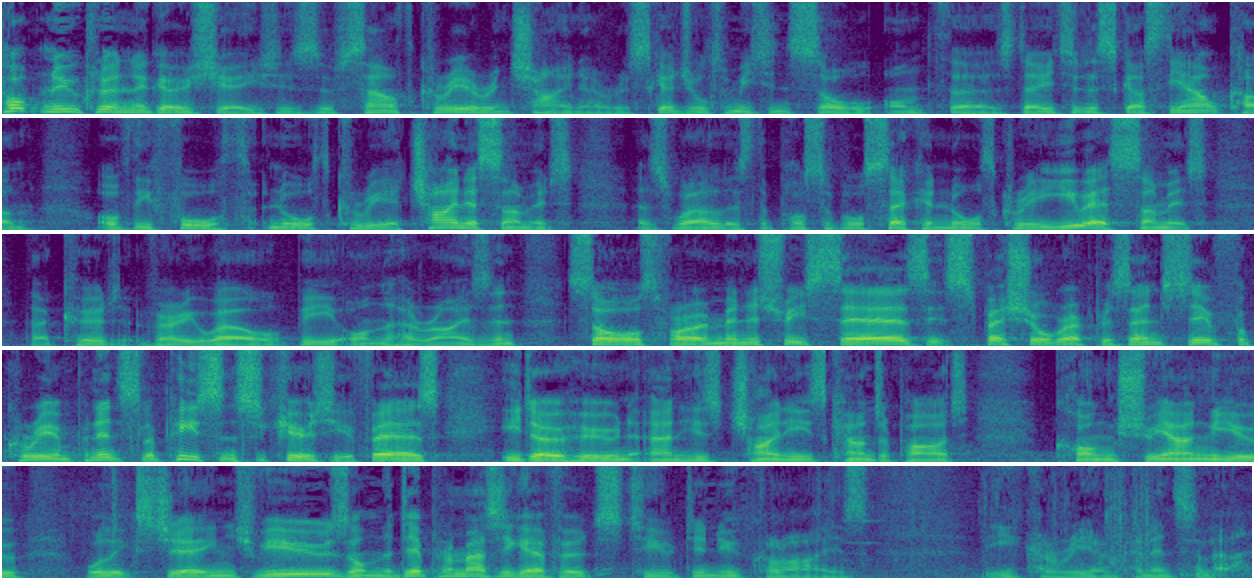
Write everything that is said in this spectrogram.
Top nuclear negotiators of South Korea and China are scheduled to meet in Seoul on Thursday to discuss the outcome of the fourth North Korea-China summit, as well as the possible second North Korea-US summit that could very well be on the horizon. Seoul's foreign ministry says its special representative for Korean Peninsula Peace and Security Affairs, Lee Do-hoon, and his Chinese counterpart, Kong Xuanyou, will exchange views on the diplomatic efforts to denuclearize the Korean Peninsula.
